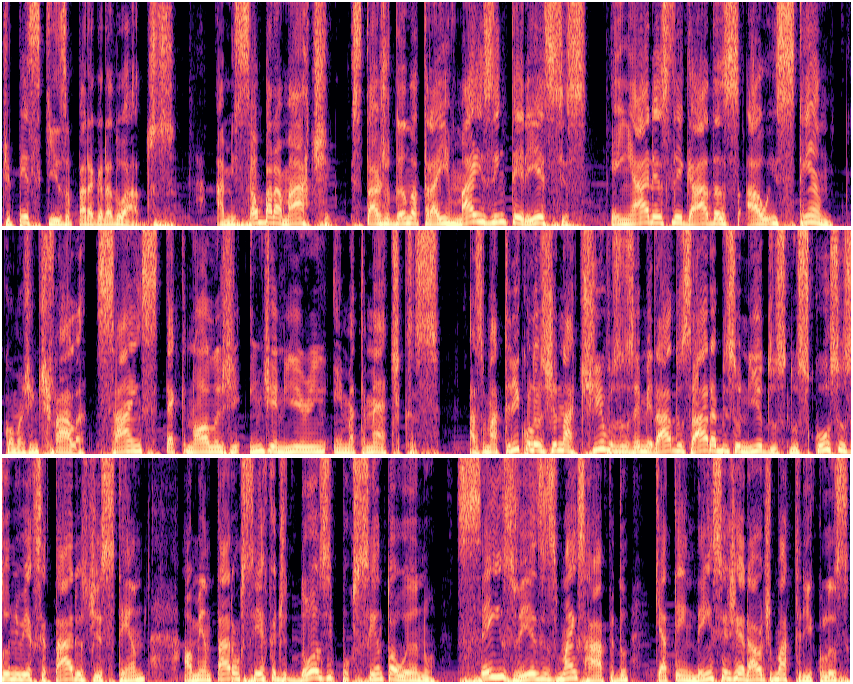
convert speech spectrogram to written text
de pesquisa para graduados. A missão para Marte está ajudando a atrair mais interesses em áreas ligadas ao STEM, como a gente fala, Science, Technology, Engineering e Mathematics. As matrículas de nativos dos Emirados Árabes Unidos nos cursos universitários de STEM aumentaram cerca de 12% ao ano, seis vezes mais rápido que a tendência geral de matrículas,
